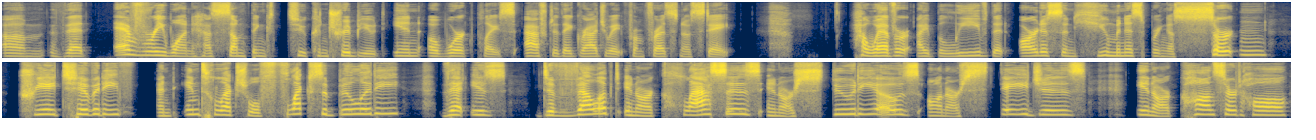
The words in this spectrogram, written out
um, that everyone has something to contribute in a workplace after they graduate from Fresno State. However, I believe that artists and humanists bring a certain creativity and intellectual flexibility that is developed in our classes, in our studios, on our stages, in our concert hall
